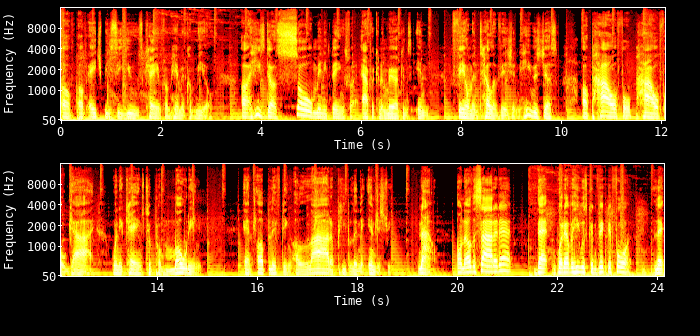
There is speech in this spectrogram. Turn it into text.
of, of HBCUs came from him and Camille. Uh, he's done so many things for African Americans in film and television. He was just a powerful, powerful guy when it came to promoting and uplifting a lot of people in the industry. Now, on the other side of that, that whatever he was convicted for, let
